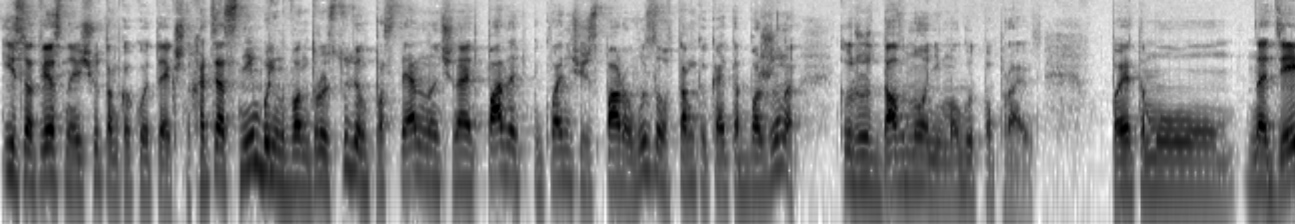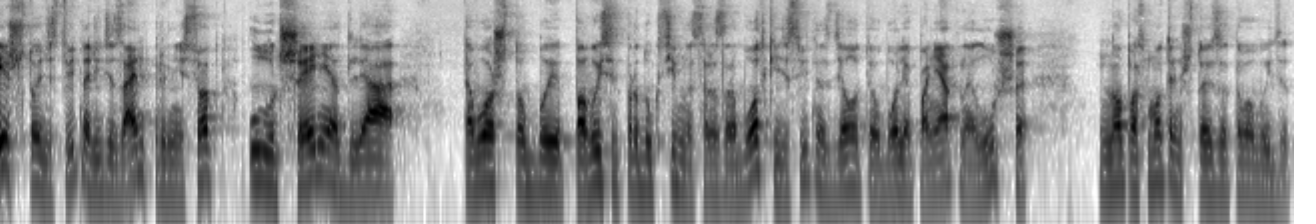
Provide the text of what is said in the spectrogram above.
И, соответственно, ищу там какой-то экшен. Хотя с ним, блин, в Android Studio он постоянно начинает падать, буквально через пару вызовов, там какая-то божина, которую уже давно не могут поправить. Поэтому надеюсь, что действительно редизайн привнесет улучшение для того, чтобы повысить продуктивность разработки, действительно сделать его более понятной, лучше. Но посмотрим, что из этого выйдет.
